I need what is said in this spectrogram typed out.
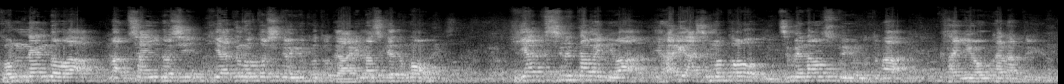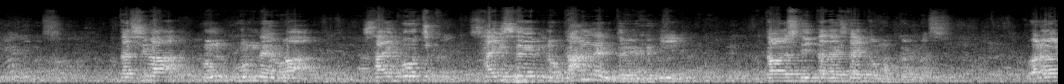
今年度は、まあ、うさぎ年飛躍の年ということでありますけれども飛躍するためにはやはり足元を見つめ直すということが寛容かなというふうに思います。私は本年は再構築再整備の元年というふうに歌わせていただきたいと思っております。我々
